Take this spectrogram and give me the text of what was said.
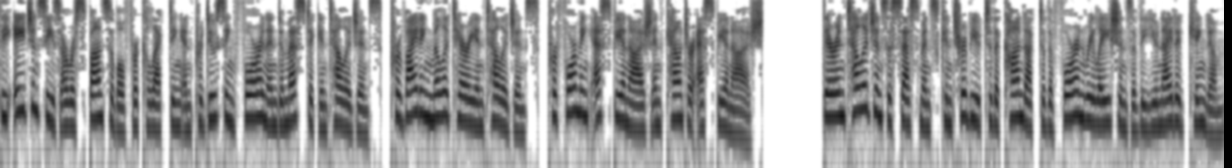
The agencies are responsible for collecting and producing foreign and domestic intelligence, providing military intelligence, performing espionage and counter-espionage. Their intelligence assessments contribute to the conduct of the foreign relations of the United Kingdom,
